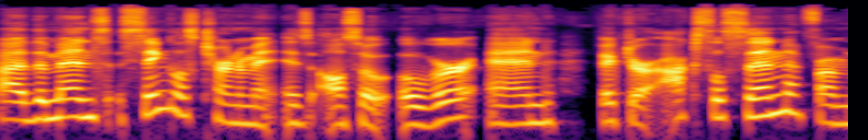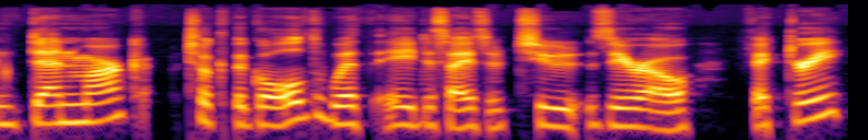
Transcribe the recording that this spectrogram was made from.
Uh, the men's singles tournament is also over, and Viktor Axelsen from Denmark took the gold with a decisive 2 0 victory.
